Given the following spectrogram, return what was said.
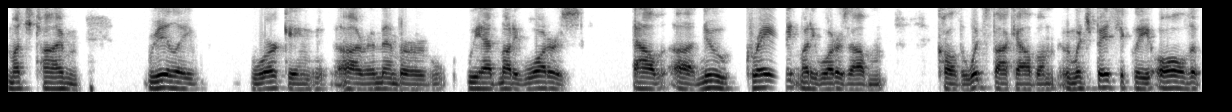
much time really working i remember we had muddy waters al- uh, new great Muddy Waters album called the Woodstock album, in which basically all the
